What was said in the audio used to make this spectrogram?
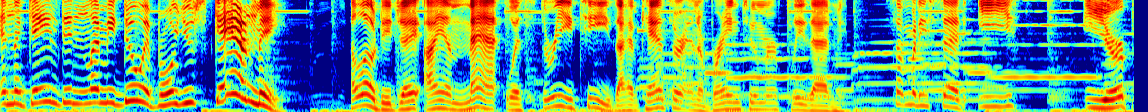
and the game didn't let me do it, bro. You scammed me. Hello, DJ. I am Matt with three T's. I have cancer and a brain tumor. Please add me. Somebody said E. Yerp,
